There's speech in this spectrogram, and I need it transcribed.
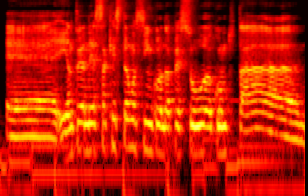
É, entra nessa questão, assim, quando a pessoa, quando tu tá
